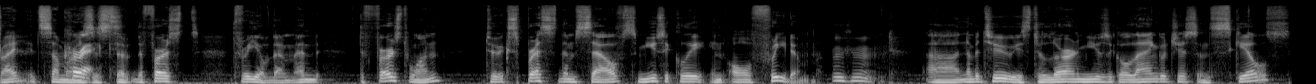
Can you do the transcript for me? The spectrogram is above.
right? It summarizes the, the first three of them, and the first one to express themselves musically in all freedom. Mm-hmm. Uh, number two is to learn musical languages and skills.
